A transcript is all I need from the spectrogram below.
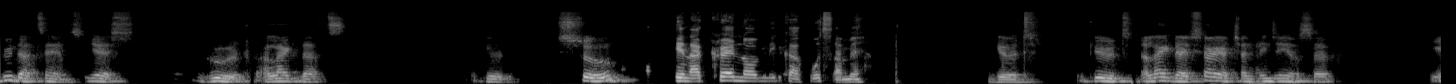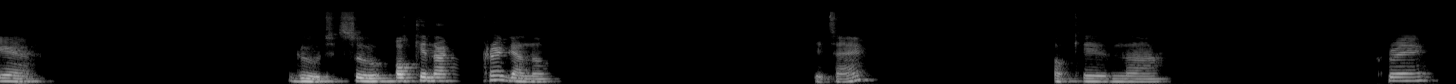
good attempts. Yes, good. I like that. Good. So In a no mika kusame. good, good. I like that. So you're challenging yourself. Yeah. Good. So Okena Kregano. The time. Okena Kregano.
